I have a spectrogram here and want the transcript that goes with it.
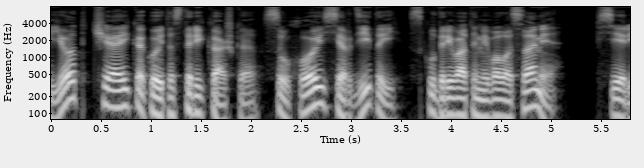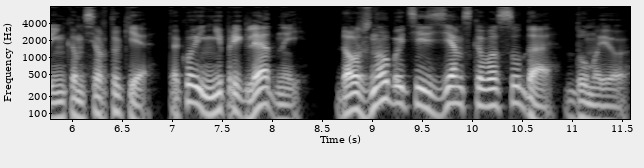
Пьет чай какой-то старикашка, сухой, сердитый, с кудреватыми волосами, в сереньком сюртуке, такой неприглядный. Должно быть из земского суда, думаю.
